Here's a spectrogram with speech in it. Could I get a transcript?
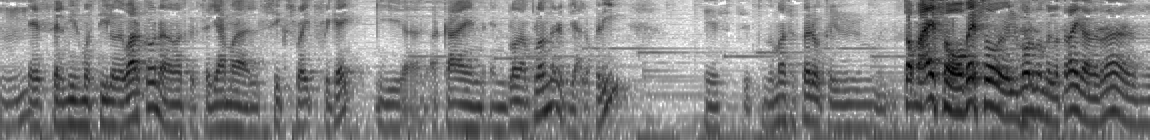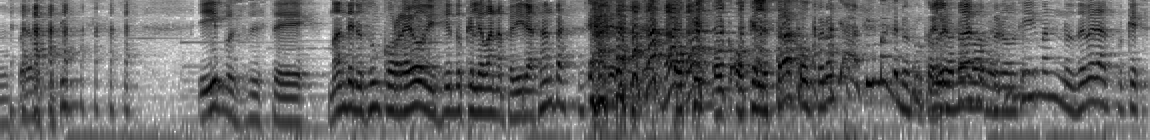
Mm. Es el mismo estilo de barco, nada más que se llama el Six Rate Frigate. Y ah, acá en, en Blood and Plunder ya lo pedí. Este, pues nomás espero que el... Toma eso, obeso, el gordo me lo traiga, ¿verdad? Esperemos que sí. Y pues, este, mándenos un correo diciendo qué le van a pedir a Santa. o, que, o- o que les trajo, pero ya, sí, mándenos un que correo. les no trajo, pero sí, mándenos de veras, porque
